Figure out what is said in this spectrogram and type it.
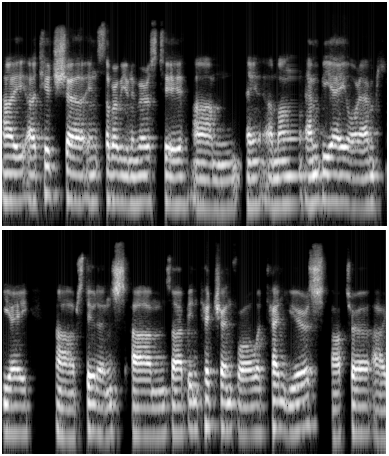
I, I, teach uh, in several university um, among MBA or MPA uh, students. Um, so I've been teaching for over ten years after I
